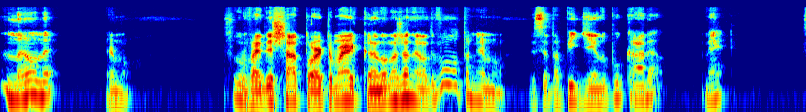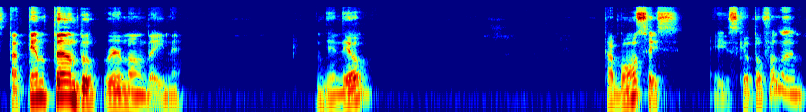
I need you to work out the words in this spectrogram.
Não, né, irmão? Você não vai deixar a torta marcando na janela de volta, né, irmão? Você tá pedindo pro cara, né? Você tá tentando o irmão daí, né? Entendeu? Tá bom, vocês? É isso que eu tô falando.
